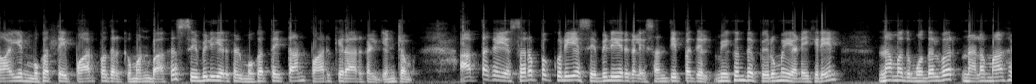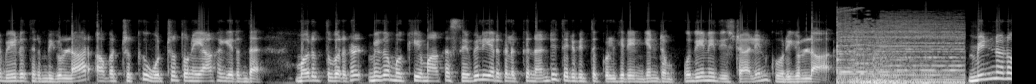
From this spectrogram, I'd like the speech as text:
தாயின் முகத்தை பார்ப்பதற்கு முன்பாக செவிலியர்கள் முகத்தைத்தான் பார்க்கிறார்கள் என்றும் அத்தகைய சிறப்புக்குரிய செவிலியர்களை சந்திப்பதில் மிகுந்த பெருமை அடைகிறேன். நமது முதல்வர் நலமாக வீடு திரும்பியுள்ளார். அவற்றுக்கு உற்ற துணையாக இருந்த மருத்துவர்கள் மிக முக்கியமாக செவிலியர்களுக்கு நன்றி தெரிவித்துக் கொள்கிறேன் என்றும் உதயநிதி ஸ்டாலின் கூறியுள்ளார். மின்னணு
